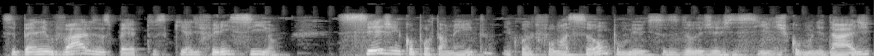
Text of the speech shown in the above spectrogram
se perdem vários aspectos que a diferenciam, seja em comportamento, enquanto formação, por meio de suas ideologias de si, de comunidade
